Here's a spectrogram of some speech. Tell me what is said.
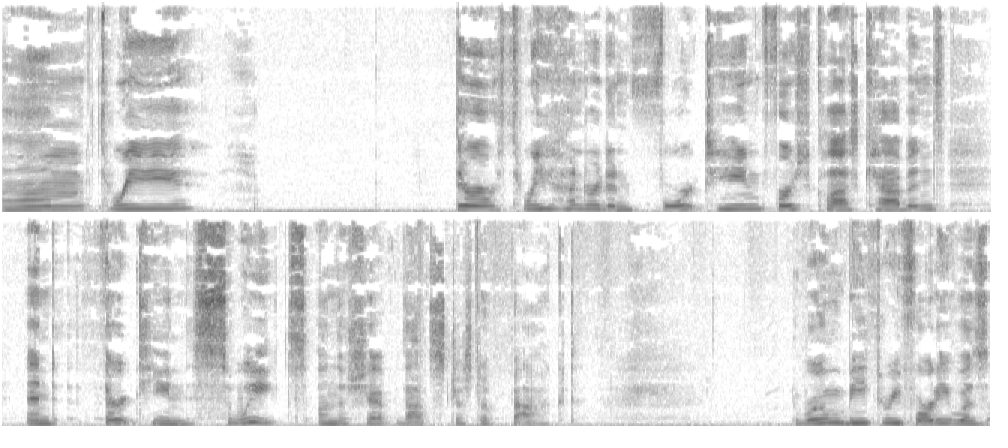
Um, three. There are 314 first class cabins and 13 suites on the ship. That's just a fact. Room B340 was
